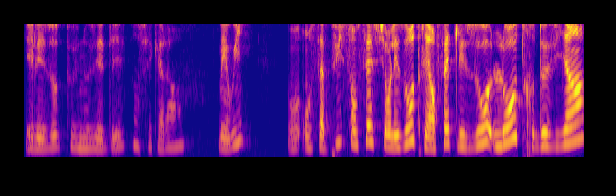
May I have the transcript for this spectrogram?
et les autres peuvent nous aider dans ces cas-là. Mais oui, on, s'appuie sans cesse sur les autres et en fait, l'autre devient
